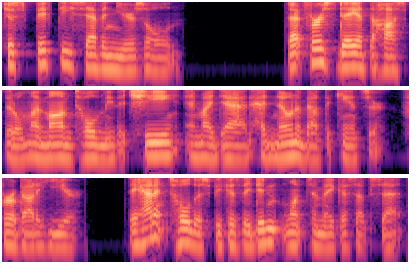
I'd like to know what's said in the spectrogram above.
Just 57 years old. That first day at the hospital, my mom told me that she and my dad had known about the cancer for about a year. They hadn't told us because they didn't want to make us upset.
